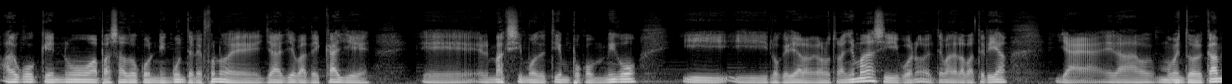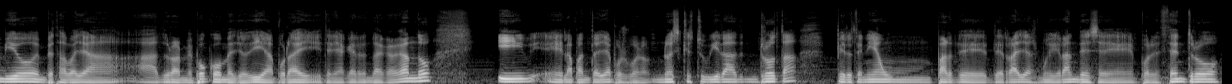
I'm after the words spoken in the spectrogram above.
algo que no ha pasado con ningún teléfono eh, ya lleva de calle eh, el máximo de tiempo conmigo y, lo quería alargar otro año más y bueno el tema de la batería ya era momento del cambio empezaba ya a durarme poco mediodía por ahí y tenía que andar cargando y eh, la pantalla, pues bueno, no es que estuviera rota, pero tenía un par de, rayas muy grandes eh, por el centro,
